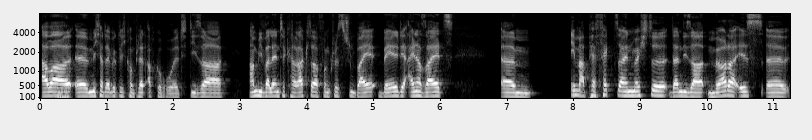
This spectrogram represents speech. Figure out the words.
aber äh, mich hat er wirklich komplett abgeholt. Dieser ambivalente Charakter von Christian Ba- Bale, der einerseits ähm, immer perfekt sein möchte, dann dieser Mörder ist, äh,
